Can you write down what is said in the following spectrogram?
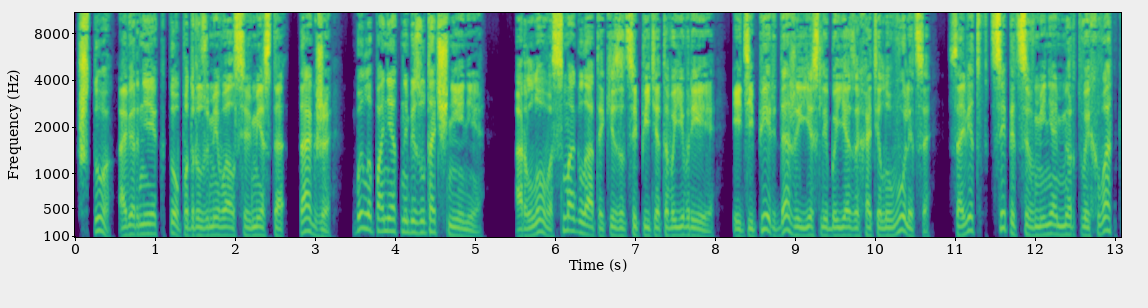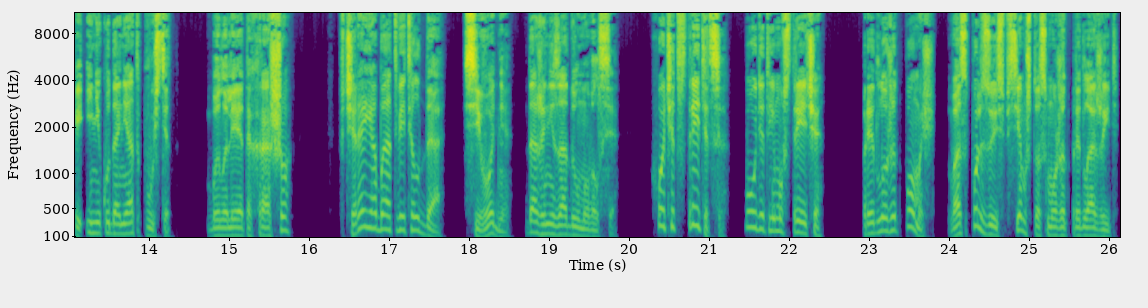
Что, а вернее, кто подразумевался вместо «так же», было понятно без уточнения. Орлова смогла таки зацепить этого еврея, и теперь, даже если бы я захотел уволиться, Совет вцепится в меня мертвой хваткой и никуда не отпустит. Было ли это хорошо? Вчера я бы ответил «да», сегодня даже не задумывался. Хочет встретиться, будет ему встреча. Предложит помощь, воспользуюсь всем, что сможет предложить.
